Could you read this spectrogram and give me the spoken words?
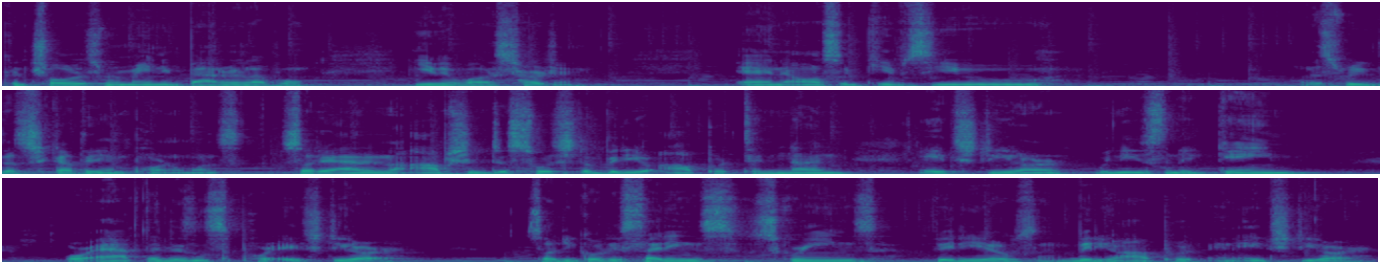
controller's remaining battery level, even while it's charging, and it also gives you. Let's read. Let's check out the important ones. So they added an option to switch the video output to none HDR when using a game or app that doesn't support HDR. So you go to settings, screens, videos, video output, and HDR.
